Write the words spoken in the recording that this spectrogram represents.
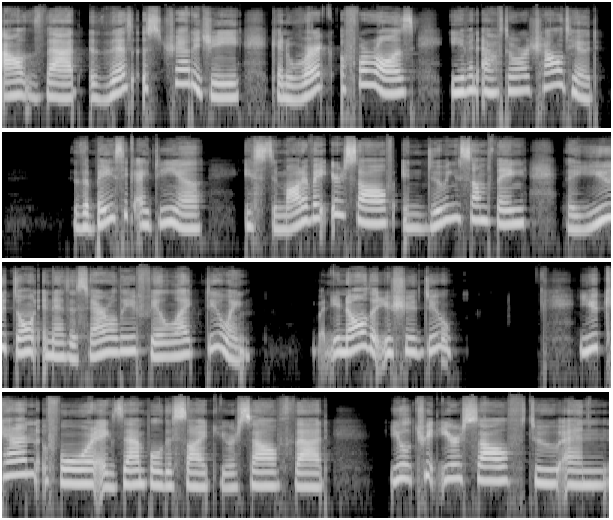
out that this strategy can work for us even after our childhood. The basic idea is to motivate yourself in doing something that you don't necessarily feel like doing, but you know that you should do. You can, for example, decide yourself that you'll treat yourself to an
